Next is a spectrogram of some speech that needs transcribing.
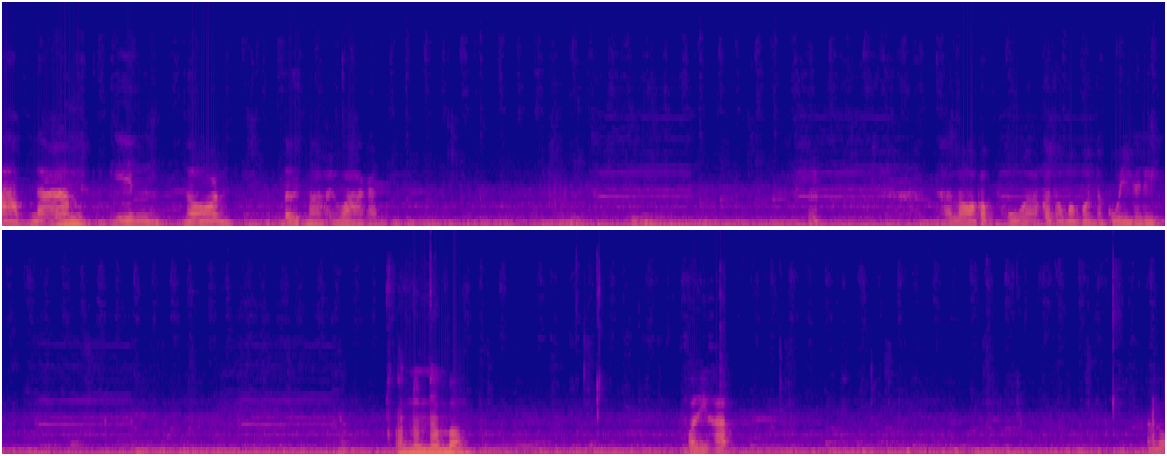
อาบน้ำกินนอนตื่นมาค่อยว่ากัน ทะเลาะกับผัวก็ต้องมาบ่นตะกุยกันดิ Unknown number. สวัสดีครับ ฮัลโหล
